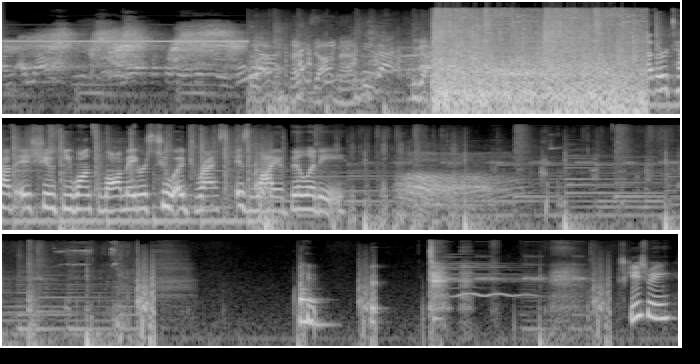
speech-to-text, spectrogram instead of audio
Ang allowance mo, wala ka sa relevant Nice job, man. You got it. Another tough issue he wants lawmakers to address is liability. Excuse me.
